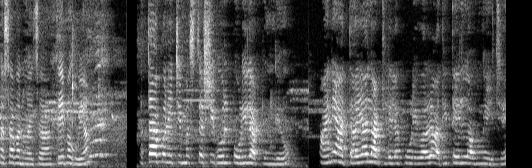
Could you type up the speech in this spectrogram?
कसा बनवायचा ते बघूया. आता आपण याची मस्त अशी गोल पोळी लाटून घेऊ. आणि आता या लाटलेल्या पोळीवर आधी तेल लावून घ्यायचे.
